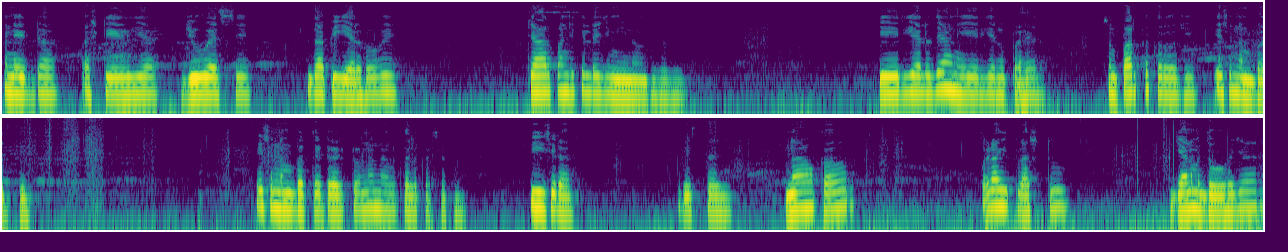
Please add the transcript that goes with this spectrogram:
Canada, Australia U S A ਦਾ ਪੀਆਰ ਹੋਵੇ। 4-5 ਕਿੱਲੇ ਜ਼ਮੀਨ ਆਉਂਦੀ ਹੋਵੇ। ਏਰੀਆ ਲੁਧਿਆਣੇ ਏਰੀਆ ਨੂੰ ਪਹਿਲ। ਸੰਪਰਕ ਕਰੋ ਜੀ ਇਸ ਨੰਬਰ ਤੇ। ਇਸ ਨੰਬਰ ਤੇ ਡਾਇਰੈਕਟ ਉਹਨਾਂ ਨਾਲ ਗੱਲ ਕਰ ਸਕੋ। ਤੀਸਰਾ ਰਿਸ਼ਤਾ ਜੀ। ਨਾਮ ਕੌਰ ਪੜ੍ਹਾਈ ਪਲੱਸ 2 ਜਨਮ 2000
